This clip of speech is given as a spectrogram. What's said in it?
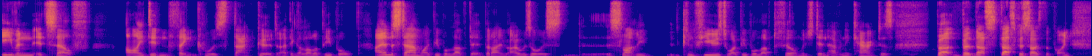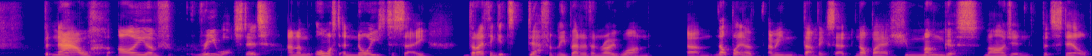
even itself I didn't think was that good. I think a lot of people. I understand why people loved it, but I, I was always slightly confused why people loved a film which didn't have any characters. But but that's that's besides the point. But now I have rewatched it, and I'm almost annoyed to say that I think it's definitely better than Rogue One. Um, not by a, I mean, that being said, not by a humongous margin, but still.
